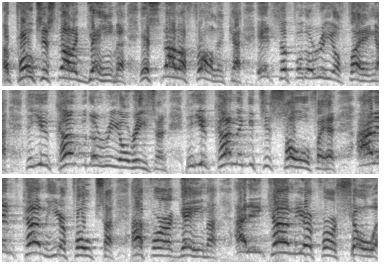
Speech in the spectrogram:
uh, folks, it's not a game. It's not a frolic. It's for the real thing. Do you come for the real reason? Do you come and get your soul soul fed. I didn't come here, folks, uh, uh, for a game. I didn't come here for a show.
